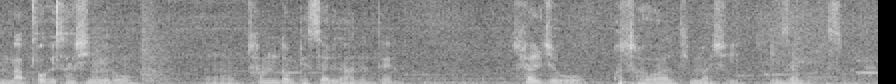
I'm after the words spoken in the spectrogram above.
음, 맛보기 사시미로 어, 참돔 뱃살이 나왔는데요. 찰지고 고소한 뒷맛이 인상 깊었습니다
